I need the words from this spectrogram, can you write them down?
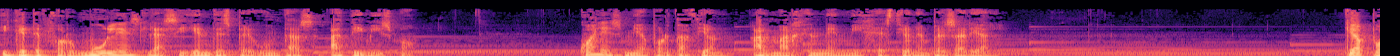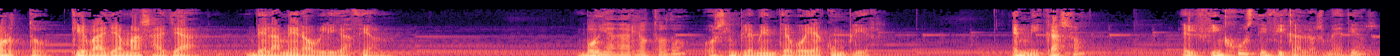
y que te formules las siguientes preguntas a ti mismo. ¿Cuál es mi aportación al margen de mi gestión empresarial? ¿Qué aporto que vaya más allá de la mera obligación? ¿Voy a darlo todo o simplemente voy a cumplir? En mi caso, ¿el fin justifica los medios?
